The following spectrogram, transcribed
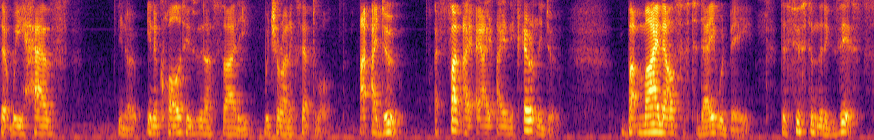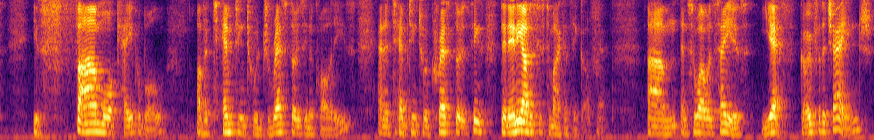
that we have, you know, inequalities within our society which are unacceptable. I, I do. I, fun, I, I, I inherently do. But my analysis today would be the system that exists is far more capable of attempting to address those inequalities and attempting to address those things than any other system I can think of. Yeah. Um, and so what I would say is, yes, go for the change,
